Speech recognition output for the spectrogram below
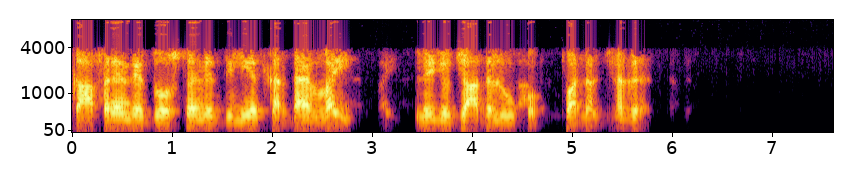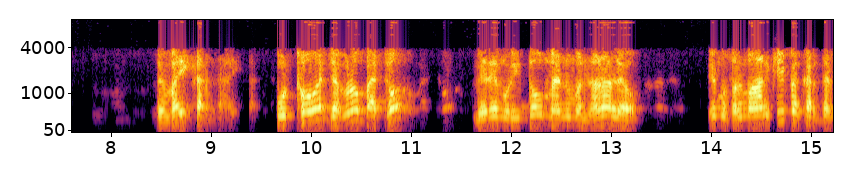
کافریں دے دوستوں دے دلیت کردا ہے، وہی لے جو جادلو کو تو نال جھگڑ وہی کردا ہے۔ اٹھو جھگڑو بیٹھو۔ میرے مریدوں، مینوں مننا نہ لیو۔ یہ مسلمان کی پہ کر دن؟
